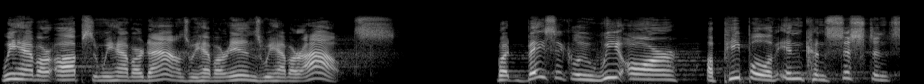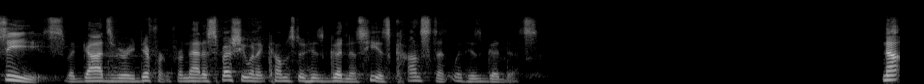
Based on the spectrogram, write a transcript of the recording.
We have our ups and we have our downs. We have our ins, we have our outs. But basically, we are a people of inconsistencies. But God's very different from that, especially when it comes to His goodness. He is constant with His goodness. Now,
